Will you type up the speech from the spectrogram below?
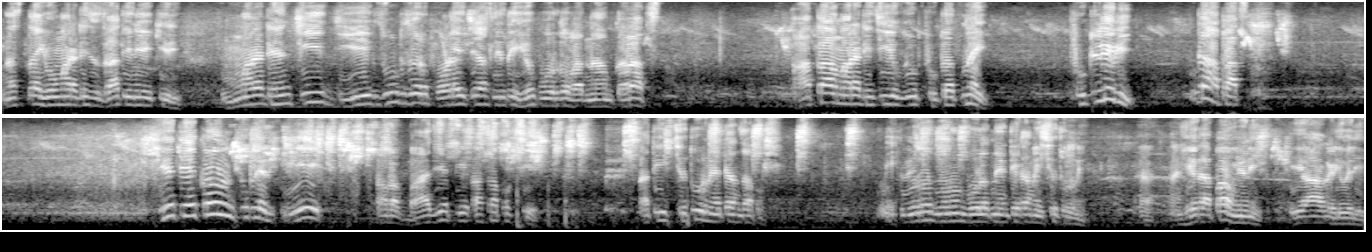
नसता ह्यो मराठीची जातीने एक. केली मराठ्यांची एकजूट जर फोडायची असली तर हे पोरग बदनाम कराच. आता मराठीची एकजूट फुटत नाही. फुटली बी. दहा पाच. हे ते कळून चुकले हे भाजप एक असा पक्ष आहे. अति चतुर नेत्यांचा पक्ष. मी विरोध म्हणून बोलत नाही ते का मी शत्रू नाही? आणि हे काय पाहुणे नाही? हे आघाडीवरी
